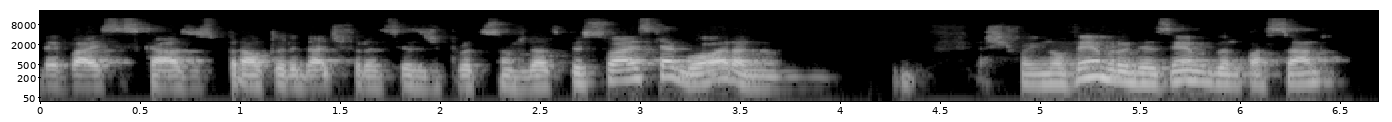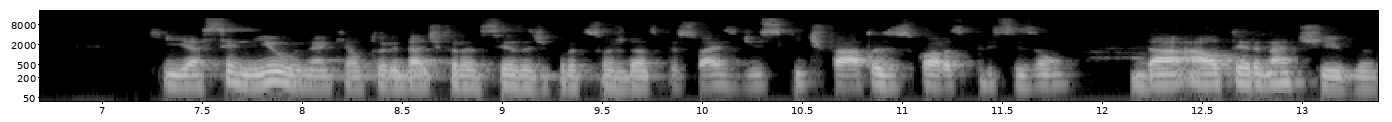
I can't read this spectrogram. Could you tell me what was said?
levar esses casos para a Autoridade Francesa de Proteção de Dados Pessoais, que agora, no, acho que foi em novembro ou dezembro do ano passado, que a CENIL, né, que é a Autoridade Francesa de Proteção de Dados Pessoais, disse que, de fato, as escolas precisam dar alternativa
